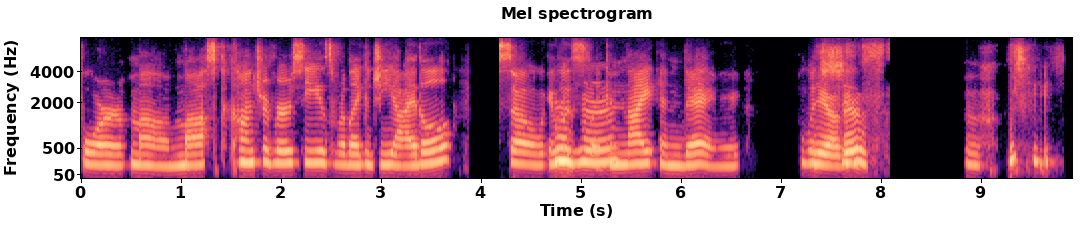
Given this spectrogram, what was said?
for uh, mosque controversies were like (G)I-DLE, so it was like Mhm. night and day. Which yeah, is- there's.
